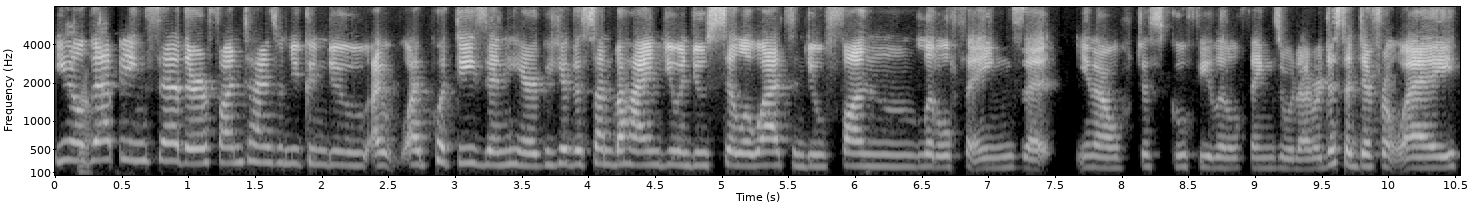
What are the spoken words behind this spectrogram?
You know, So- that being said, there are fun times when you can do. I, I put these in here because you have the sun behind you and do silhouettes and do fun little things that, you know, just goofy little things or whatever, just a different way.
